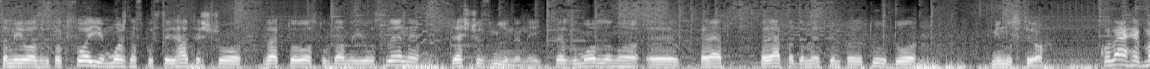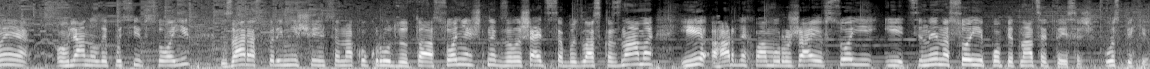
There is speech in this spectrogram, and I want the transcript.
самий розвиток сої. Можна спостерігати, що вектор росту в даної рослини дещо змінений. Це зумовлено е, перепадами температур до мінус 3. Колеги, ми оглянули посів сої. Зараз переміщуємося на кукурудзу та соняшник. Залишайтеся, будь ласка, з нами. І гарних вам урожаїв сої і ціни на сої по 15 тисяч. Успіхів!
